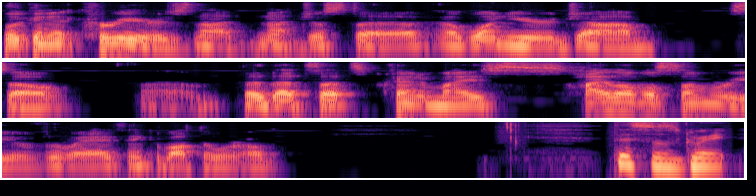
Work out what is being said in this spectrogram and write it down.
looking at careers, not not just a, a one year job. So um, that's that's kind of my high level summary of the way I think about the world. This is great.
